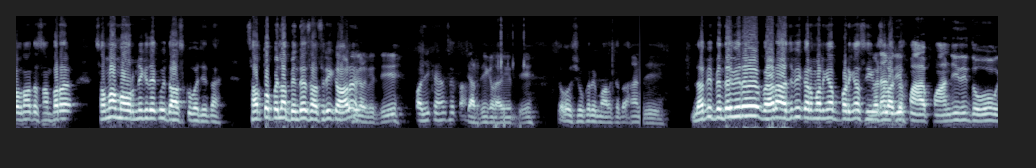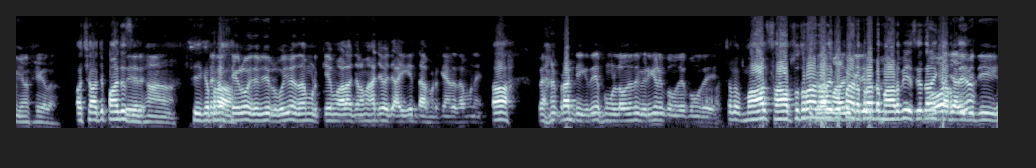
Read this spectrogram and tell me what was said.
14 ਦਸੰਬਰ ਸਮਾਂ ਮਾਰਨਿੰਗ ਦੇ ਕੋਈ 10 ਕੁ ਵਜੇ ਦਾ। ਸਭ ਤੋਂ ਪਹਿਲਾਂ ਬਿੰਦੇ ਸਤਿ ਸ੍ਰੀ ਅਕਾਲ। ਵੀਰ ਜੀ। ਭਾਜੀ ਕਹਿਣ ਸੇ ਤਾਂ ਚੜ੍ਹਦੀ ਕਲਾ ਵੀਰ ਜੀ। ਚਲੋ ਸ਼ੁਕਰ ਹੈ ਮਾਲਕ ਦਾ। ਹਾਂਜੀ। ਲੈ ਵੀ ਬਿੰਦੇ ਵੀਰ ਵੈੜ ਅੱਜ ਵੀ ਕਰਮ ਵਾਲੀਆਂ ਬੜੀਆਂ ਬੜਾ ਲੱਗ ਪੰਜ ਦੀ ਦੋ ਹੋ ਗਈਆਂ ਫੇਲ ਅੱਛਾ ਅੱਜ ਪੰਜ ਸੀ ਹਾਂ। ਠੀਕ ਹੈ ਭਰਾ। ਫੇਲ ਹੋ ਜਾਂਦੇ ਵੀ ਰੋਜ਼ ਹੋ ਜਾਂਦਾ ਮੁੜ ਕੇ ਵਾਲਾ ਚਲ ਮੈਂ ਹਜੇ ਜਾਈਏ 10 ਮਿੰਟ ਕੈਮਰੇ ਸਾਹਮਣੇ। ਆਹ। ਭੈਣ ਭਰਾ ਡਿੱਗਦੇ ਫੋਨ ਲਾਉਂਦੇ ਤੇ ਵੀਡੀਓ ਨਹੀਂ ਪਾਉਂਦੇ ਪਾਉਂਦੇ। ਚਲੋ ਮਾਲ ਸਾਫ਼ ਸੁਥਰਾ ਨਾਲੇ ਮਾਲ ਭੈਣ ਵੀ ਭਰਾ ਡਿਮਾਂਡ ਵੀ ਇਸੇ ਤਰ੍ਹਾਂ ਹੀ ਕਰਦੇ ਆ। ਜੀ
